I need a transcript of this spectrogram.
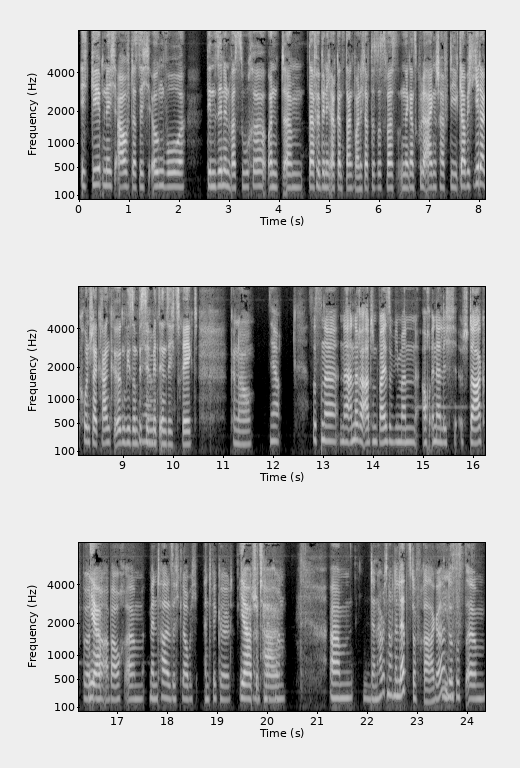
ich gebe nicht auf, dass ich irgendwo den Sinn in was suche und ähm, dafür bin ich auch ganz dankbar. Und ich glaube, das ist was eine ganz coole Eigenschaft, die, glaube ich, jeder chronischer Kranke irgendwie so ein bisschen ja. mit in sich trägt. Genau. Ja. Es ist eine, eine andere Art und Weise, wie man auch innerlich stark wird, ja. ne, aber auch ähm, mental sich, glaube ich, entwickelt. Ja, total. Ähm, dann habe ich noch eine letzte Frage. Mhm. Das ist ähm,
